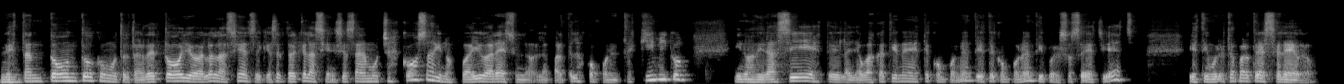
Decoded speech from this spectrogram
es tan tonto como tratar de todo llevarlo a la ciencia. Hay que aceptar que la ciencia sabe muchas cosas y nos puede ayudar a eso, en la, parte de los componentes químicos, y nos dirá, sí, este, la ayahuasca tiene este componente y este componente, y por eso se esto y esto, y estimula esta parte del cerebro.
